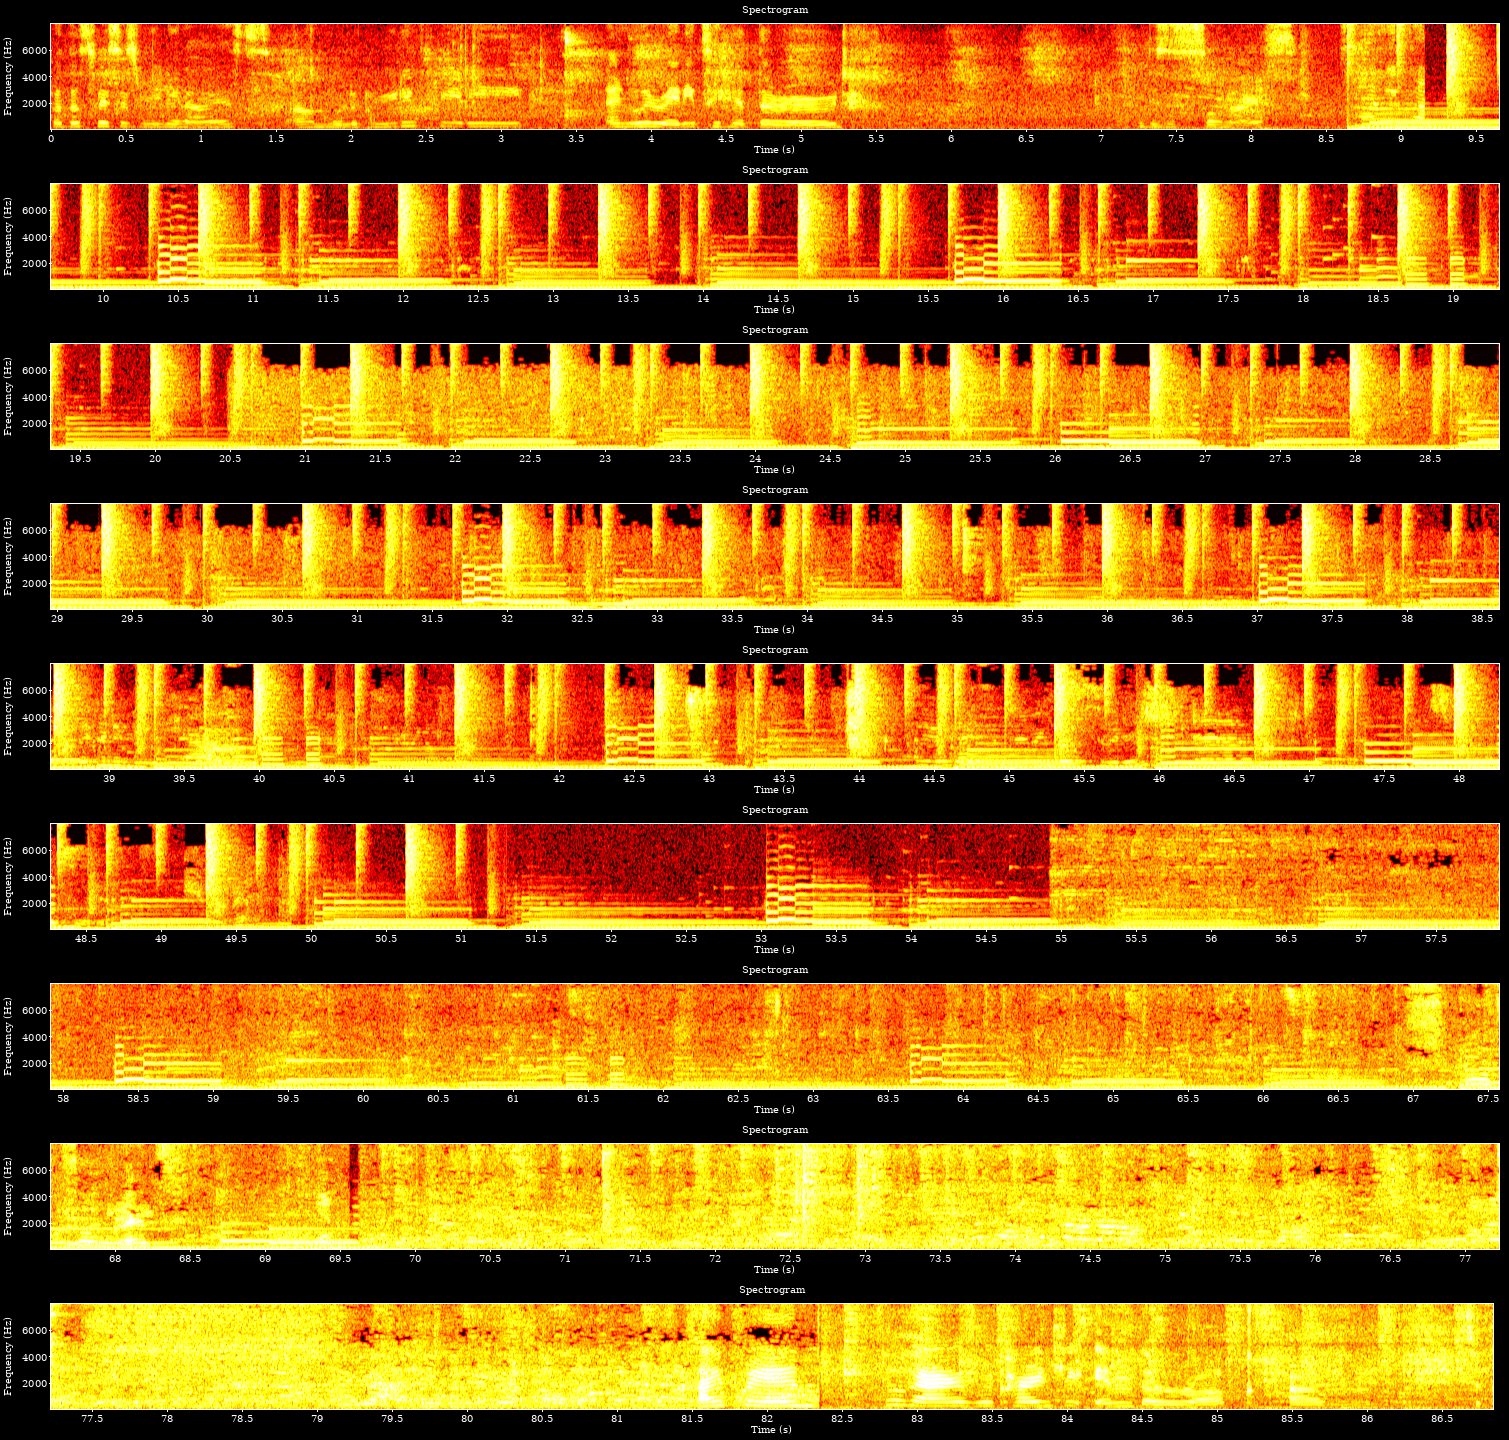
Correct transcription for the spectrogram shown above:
But this place is really nice. Um, we look really pretty. And we're ready to hit the road. This is so nice.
